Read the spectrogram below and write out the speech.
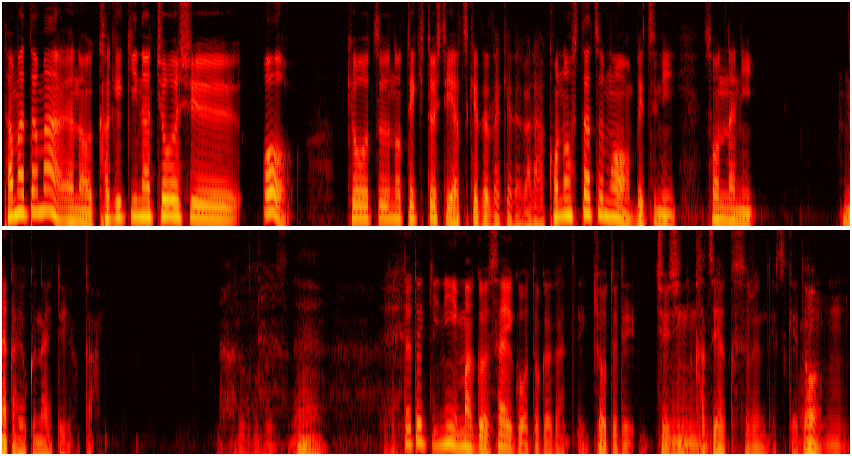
たまたまあの過激な長州を共通の敵としてやっつけただけだからこの2つも別にそんなに仲良くないというか。なるほどですうん。ね、った時に、まあ、西郷とかが京都で中心に活躍するんですけど、うんうん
